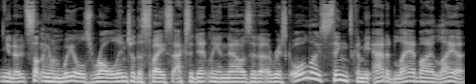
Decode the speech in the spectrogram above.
you know something on wheels roll into the space accidentally, and now is it a risk? All those things can be added layer by layer,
